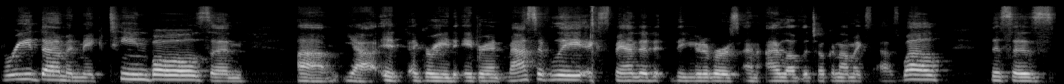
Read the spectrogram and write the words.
breed them and make teen bulls. And um, yeah, it agreed. Adrian massively expanded the universe, and I love the tokenomics as well. This is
